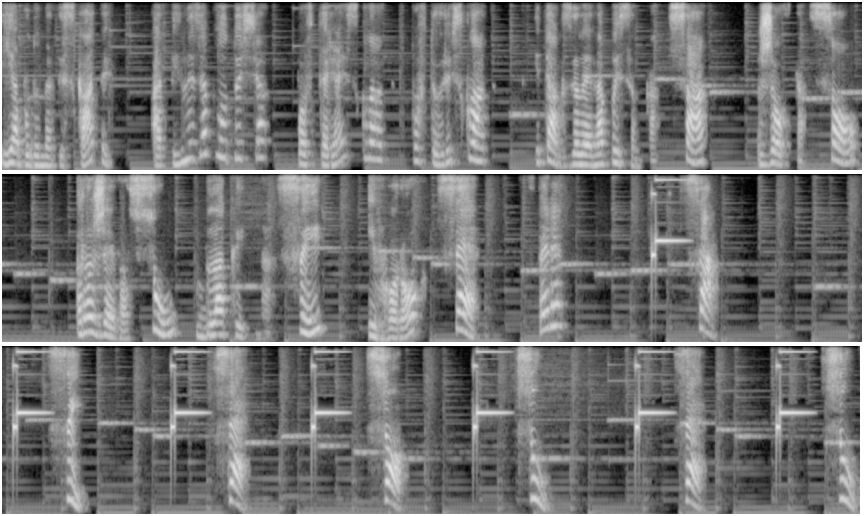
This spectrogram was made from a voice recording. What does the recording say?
Я буду натискати, а ти не заплутуйся. Повторяй склад, повторюй склад. І так, зелена писанка са, жовта со, рожева су, блакитна си і вгорох се. Вперед. Са. Си. Се. Со. Су. Се. Су.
